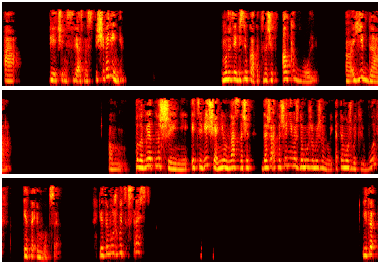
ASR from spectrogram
а печень связана с пищеварением. Может, я объясню, как это. Значит, алкоголь, а, еда, половые отношения, эти вещи, они у нас, значит, даже отношения между мужем и женой. Это может быть любовь, это эмоция, это может быть страсть. И это,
